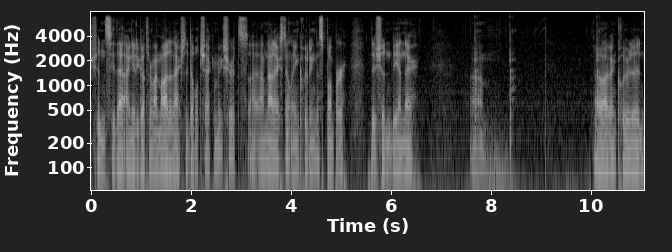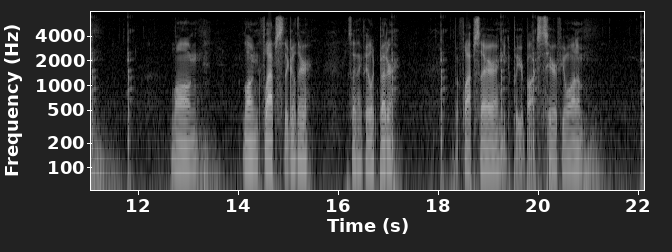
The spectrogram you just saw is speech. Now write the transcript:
shouldn't see that I need to go through my mod and actually double check and make sure it's I, am not accidentally including this bumper that shouldn't be in there um, Oh, I've included long, long flaps that go there, so I think they look better. Put flaps there, and you can put your boxes here if you want them.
